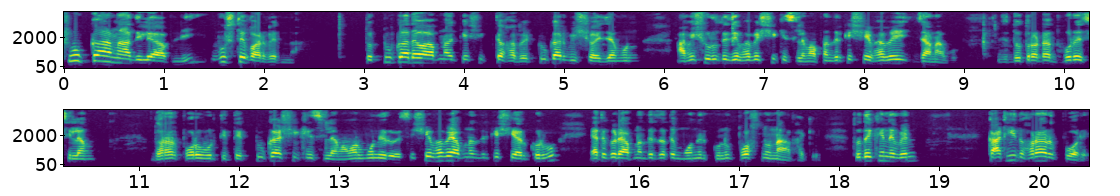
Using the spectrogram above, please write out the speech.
টুকা না দিলে আপনি বুঝতে পারবেন না। তো টুকা দেওয়া আপনাকে শিখতে হবে। টুকার বিষয় যেমন, আমি শুরুতে যেভাবে শিখেছিলাম, আপনাদেরকে সেভাবেই জানাব। যে দোতরাটা ধরেছিলাম, ধরার পরবর্তীতে টুকা শিখেছিলাম, আমার মনে রয়েছে, সেভাবে আপনাদেরকে শেয়ার করব। এত করে আপনাদের যাতে মনের কোনো প্রশ্ন না থাকে। তো দেখে নেবেন, কাঠি ধরার পরে,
